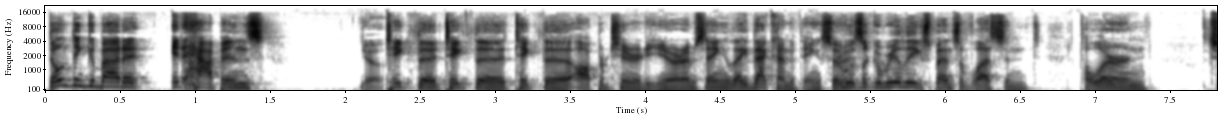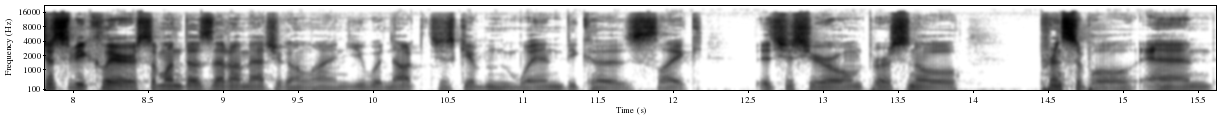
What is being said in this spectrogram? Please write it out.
Don't think about it. It happens. Yeah. Take the take the take the opportunity. You know what I'm saying? Like that kind of thing. So it was like a really expensive lesson to learn. just to be clear, if someone does that on Magic Online, you would not just give them win because like it's just your own personal principle, and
